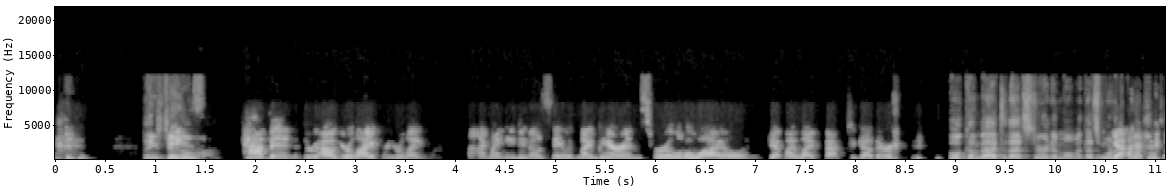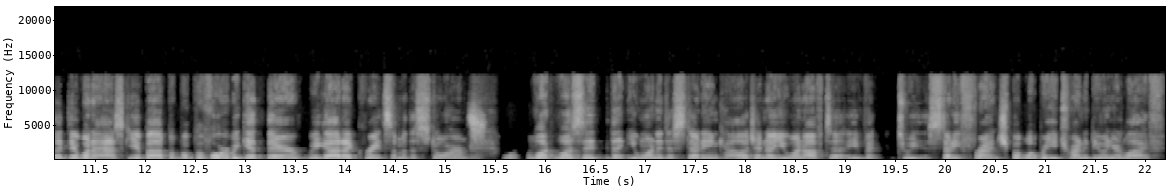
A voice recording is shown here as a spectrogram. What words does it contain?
Things do go wrong. Happen throughout your life where you're like, I might need to go stay with my parents for a little while and get my life back together. We'll come back to that story in a moment. That's one of the questions I did want to ask you about. But, but before we get there, we got to create some of the storm. What was it that you wanted to study in college? I know you went off to even to study French, but what were you trying to do in your life?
